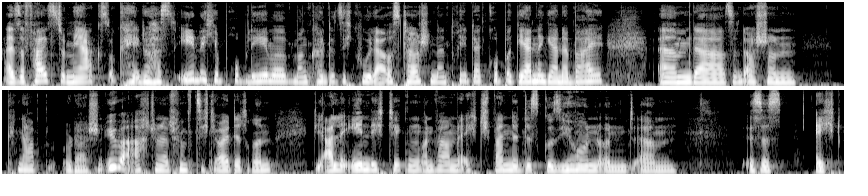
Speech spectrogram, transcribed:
Also falls du merkst, okay, du hast ähnliche Probleme, man könnte sich cool austauschen, dann tret der Gruppe gerne, gerne bei. Ähm, da sind auch schon knapp oder schon über 850 Leute drin, die alle ähnlich ticken und wir haben da echt spannende Diskussionen und ähm, es ist echt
